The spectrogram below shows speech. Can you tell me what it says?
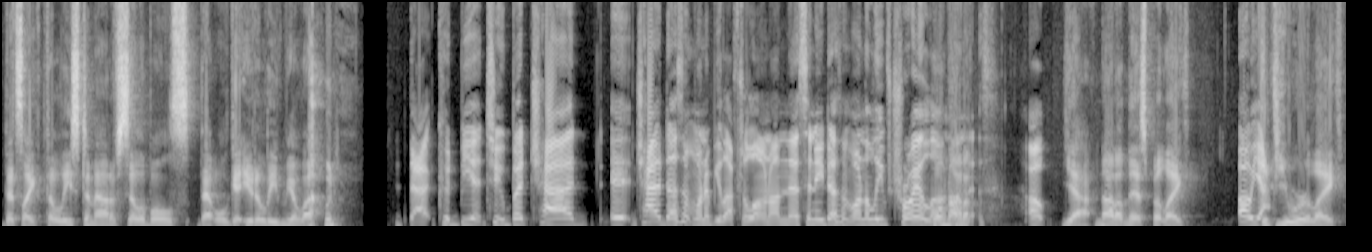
that's like the least amount of syllables that will get you to leave me alone that could be it too. But Chad, it, Chad doesn't want to be left alone on this, and he doesn't want to leave Troy alone not on a- this. Oh, Yeah, not on this, but like oh yeah, if you were like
